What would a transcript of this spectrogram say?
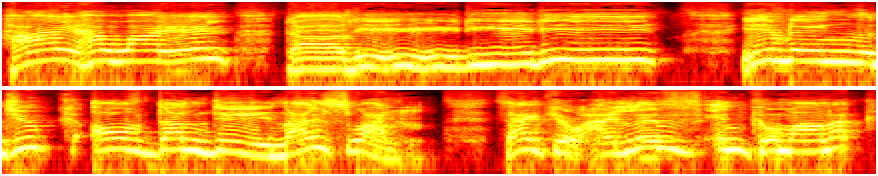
Hi, Hawaii. Da dee. Evening, the Duke of Dundee. Nice one. Thank you. I live in Kilmarnock.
